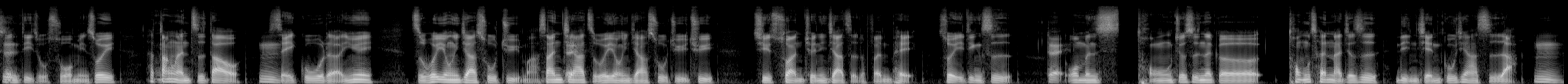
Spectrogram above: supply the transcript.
跟地主说明，所以他当然知道嗯谁估的，因为只会用一家数据嘛，三家只会用一家数据去去算权利价值的分配，所以一定是对，我们同就是那个通称啊，就是领衔估价师啊，嗯。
